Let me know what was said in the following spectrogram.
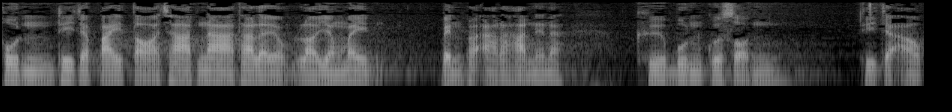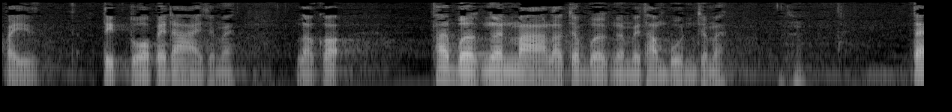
ทุนที่จะไปต่อชาติหน้า ถ้าเราเรายังไม่เป็นพระอรหันต์เนี่ยนะ คือบุญกุศลที่จะเอาไป ติดตัวไปได้ใช่ไหมเราก็ถ้าเบิกเงินมาเราจะเบิกเงินไปทำบุญใช่ไหมแต่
